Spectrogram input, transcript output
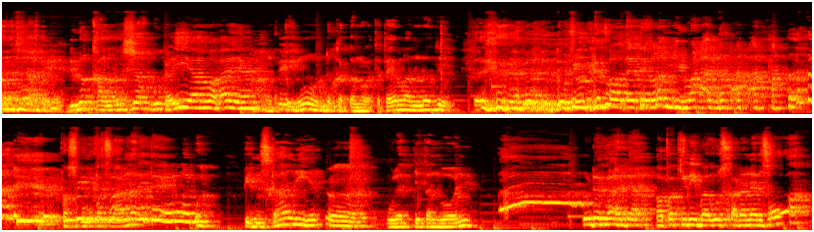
Bilang color shock gue. Iya makanya. kuping lu deket sama tetelan berarti Ketua tetelan gimana? pas gue buka celana Tetelan. wah pink sekali kan Eh, gue liat jahitan bawahnya Udah nggak ada. apa kiri bagus kanan ada soa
